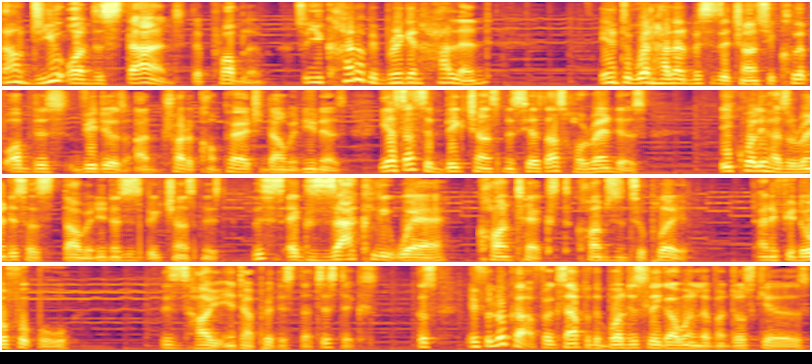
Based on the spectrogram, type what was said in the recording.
Now, do you understand the problem? So you cannot be bringing Haaland into when Haaland misses a chance, you clip up these videos and try to compare it to Darwin Nunez. Yes, that's a big chance miss. Yes, that's horrendous. Equally as horrendous as Darwin Nunez's big chance missed. This is exactly where context comes into play. And if you know football, this is how you interpret the statistics. Because if you look at, for example, the Bundesliga when Lewandowski is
